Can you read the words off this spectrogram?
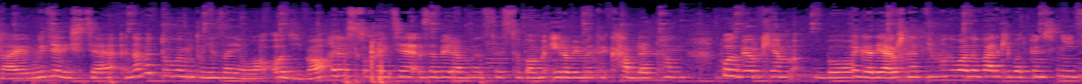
Tutaj, widzieliście, nawet długo mi to nie zajęło, o dziwo. Teraz słuchajcie, zabieram was ze sobą i robimy te kable tam pod biurkiem, bo tragedia, już nawet nie mogę ładowarki podpiąć nic,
